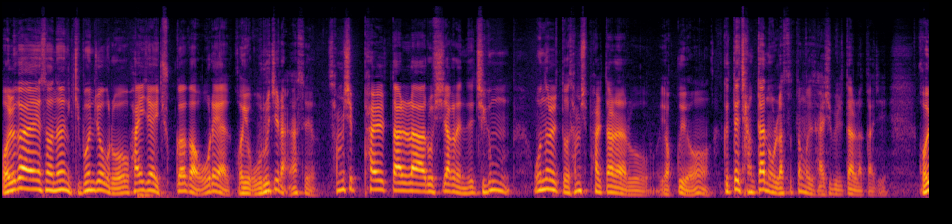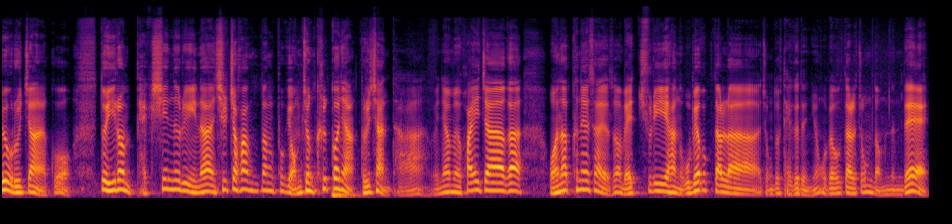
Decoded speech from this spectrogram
월가에서는 기본적으로 화이자의 주가가 올해 거의 오르질 않았어요. 38달러로 시작을 했는데 지금 오늘 또 38달러로였고요. 그때 잠깐 올랐었던 거죠. 41달러까지. 거의 오르지 않았고 또 이런 백신으로 인한 실적 확장폭이 엄청 클 거냐? 그렇지 않다. 왜냐하면 화이자가 워낙 큰 회사여서 매출이 한 500억 달러 정도 되거든요. 500억 달러 조금 넘는데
